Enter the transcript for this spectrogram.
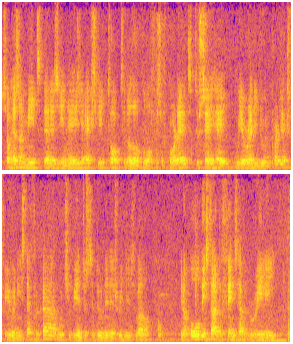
So Amit, that is in Asia, actually talked to the local office of Cordaid to say, hey, we're already doing projects for you in East Africa, would you be interested in doing in this region as well? You know, all these type of things haven't really uh,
